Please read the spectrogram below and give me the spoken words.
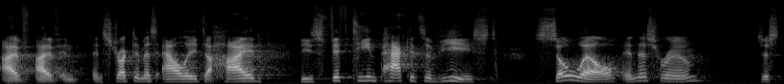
I've, I've in, instructed Miss Allie to hide these 15 packets of yeast so well in this room. Just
